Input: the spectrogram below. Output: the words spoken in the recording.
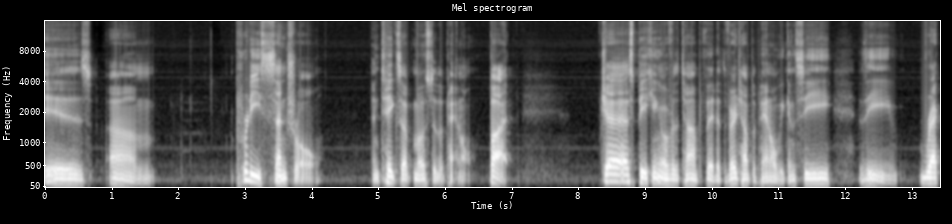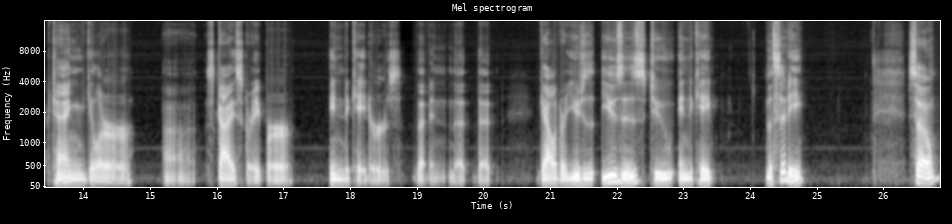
is um, pretty central and takes up most of the panel. But just peeking over the top of it, at the very top of the panel, we can see the rectangular uh, skyscraper indicators that in that that Gallagher uses uses to indicate the city. So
